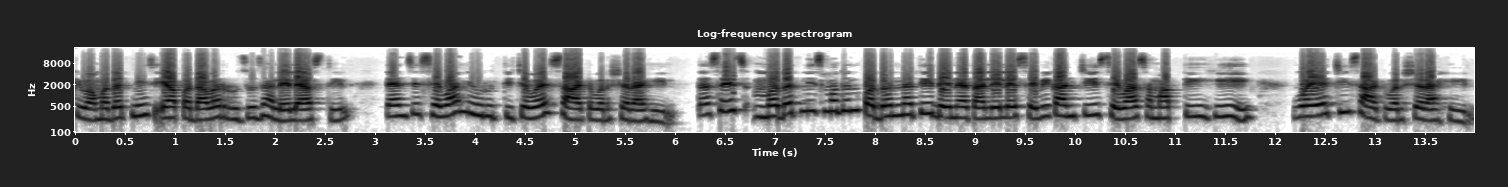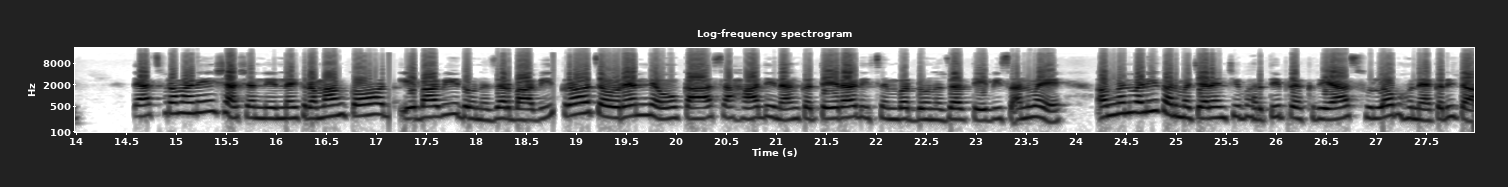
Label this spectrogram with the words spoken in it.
किंवा मदतनीस या पदावर रुजू झालेल्या असतील त्यांची सेवानिवृत्तीचे वय साठ वर्ष राहील. तसेच मदतनीसमधून पदोन्नती देण्यात आलेल्या सेविकांची सेवा समाप्ती ही वयाची साठ वर्ष राहील. त्याचप्रमाणे शासन निर्णय क्रमांक ए बावी दोन हजार बावीस क्र चौऱ्याण्णव का सहा दिनांक तेरा डिसेंबर दोन हजार तेवीस अन्वये अंगणवाडी कर्मचाऱ्यांची भरती प्रक्रिया सुलभ होण्याकरिता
